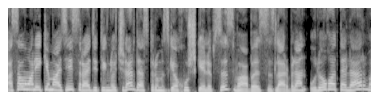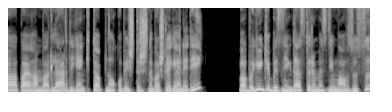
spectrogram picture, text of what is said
Assalomu alaykum aziz radio tinglovchilar. Dasturimizga xush kelibsiz va biz sizlar bilan ulug' otalar va payg'ambarlar degan kitobni o'qib eshittirishni boshlagan edik. Va bugungi bizning dasturimizning mavzusi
